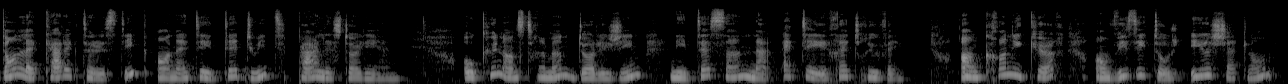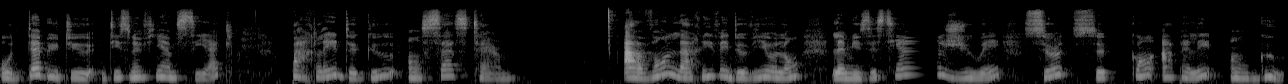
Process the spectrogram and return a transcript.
dont les caractéristiques ont été déduites par l'historienne. Aucun instrument d'origine ni dessin n'a été retrouvé. Un chroniqueur en visite aux îles Shetland au début du XIXe siècle parlait de goût en 16 termes. Avant l'arrivée du violon, les musiciens jouaient sur ce qu'on appelait un goût,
